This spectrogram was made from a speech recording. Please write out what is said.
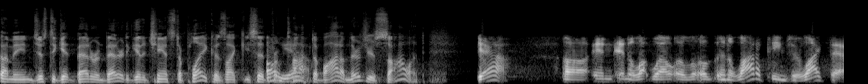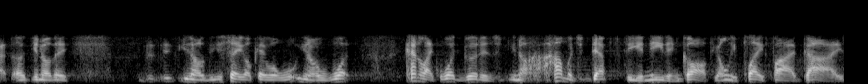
I mean, just to get better and better to get a chance to play, because like you said, oh, from oh, yeah. top to bottom, they're just solid. Yeah, uh, and and a lot well, and a lot of teams are like that. Uh, you know, they, you know, you say, okay, well, you know, what kind of like what good is you know how much depth do you need in golf? You only play five guys,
